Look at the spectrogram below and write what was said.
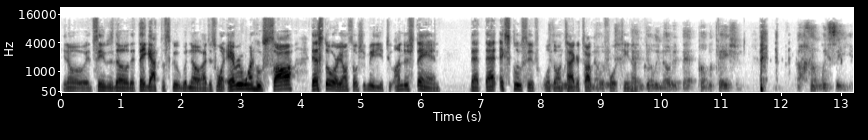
you know it seems as though that they got the scoop. But no, I just want everyone who saw that story on social media to understand that that exclusive was on Tiger Talk with the 1400 and Club. duly noted that publication. Uh, we see you.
